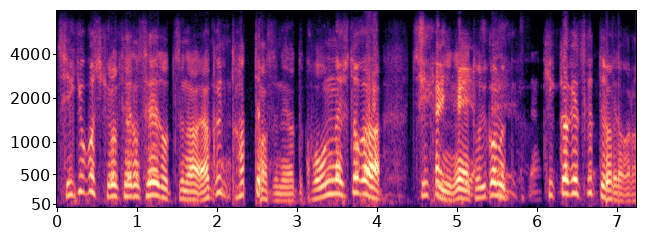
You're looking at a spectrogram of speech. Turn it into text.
地域おこし協力隊の制度っていうのは役に立ってますね。だってこんな人が地域にね、取り込む きっかけ作ってるわけだから。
